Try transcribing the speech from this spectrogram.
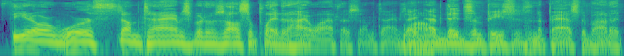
Theodore Wirth sometimes, but it was also played at Hiawatha sometimes. Wow. I, I, did some pieces in the past about it,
